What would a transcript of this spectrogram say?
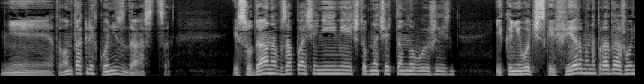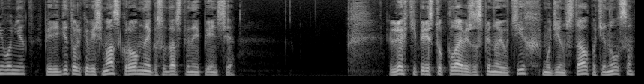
Нет, он так легко не сдастся и Судана в запасе не имеет, чтобы начать там новую жизнь, и коневодческой фермы на продажу у него нет, впереди только весьма скромная государственная пенсия. Легкий перестук клавиш за спиной утих, Мудин встал, потянулся.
